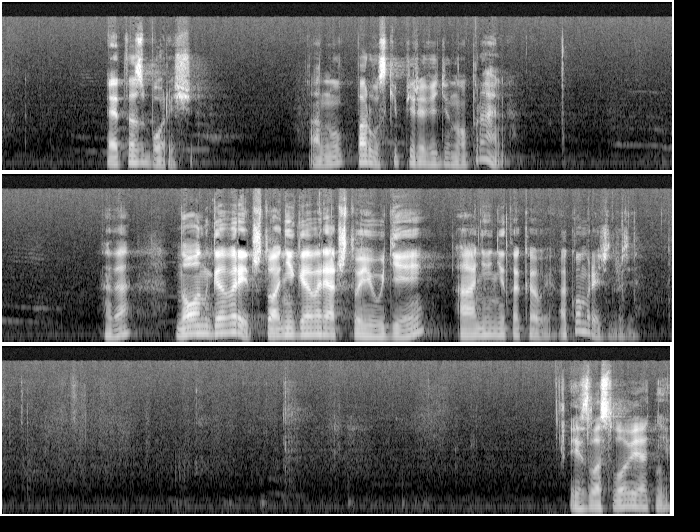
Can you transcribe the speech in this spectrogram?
– это сборище. Оно по-русски переведено правильно. Да? Но он говорит, что они говорят, что иудеи, а они не таковы. О ком речь, друзья? И злословие от них.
